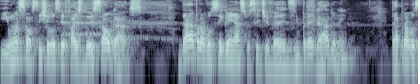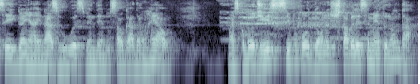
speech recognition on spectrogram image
e uma salsicha você faz dois salgados. Dá para você ganhar se você tiver desempregado, né? Dá para você ganhar aí nas ruas vendendo salgado a um real. Mas como eu disse, se for dono de estabelecimento não dá.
